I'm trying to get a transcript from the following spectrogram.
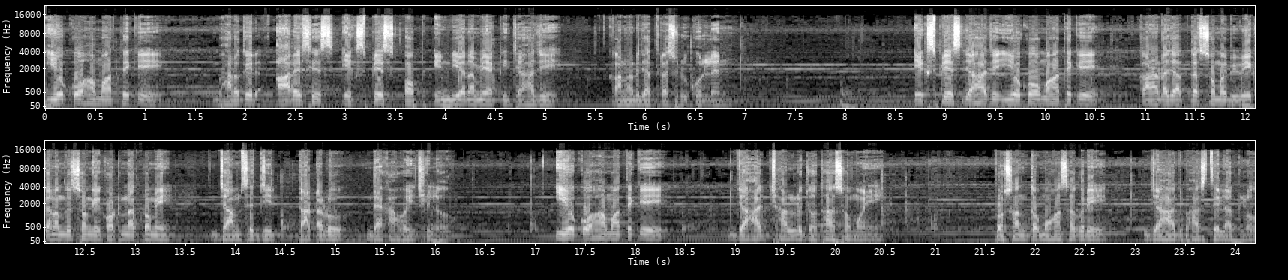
ইয়োকোহামা থেকে ভারতের আরএসএস এক্সপ্রেস অফ ইন্ডিয়া নামে একটি জাহাজে কানাডা যাত্রা শুরু করলেন। এক্সপ্রেস জাহাজে ইয়োকোহামা থেকে কানাডা যাত্রার সময় বিবেকানন্দের সঙ্গে ঘটনাক্রমে জামশেদজি টাটারও দেখা হয়েছিল। ইয়োকোহামা থেকে জাহাজ ছাড়ল যথাসময়ে। প্রশান্ত মহাসাগরে জাহাজ ভাসতে লাগল।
